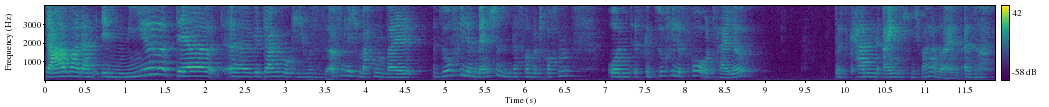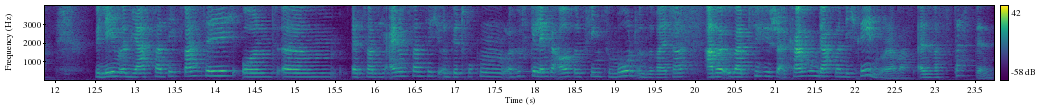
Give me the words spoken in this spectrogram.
da war dann in mir der äh, Gedanke, okay, ich muss es öffentlich machen, weil so viele Menschen sind davon betroffen und es gibt so viele Vorurteile. Das kann eigentlich nicht wahr sein. Also wir leben im Jahr 2020 und ähm, äh, 2021 und wir drucken Hüftgelenke aus und fliegen zum Mond und so weiter. Aber über psychische Erkrankungen darf man nicht reden oder was? Also was ist das denn?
